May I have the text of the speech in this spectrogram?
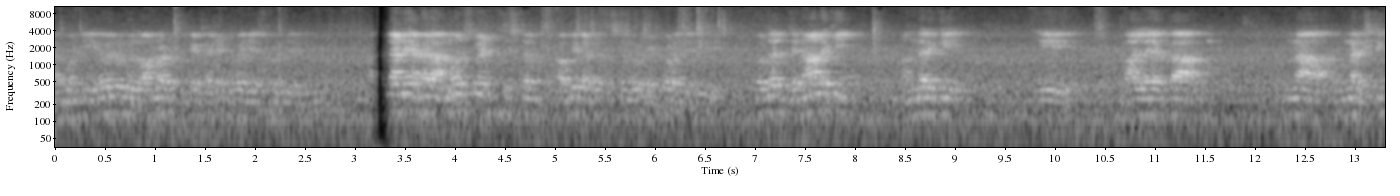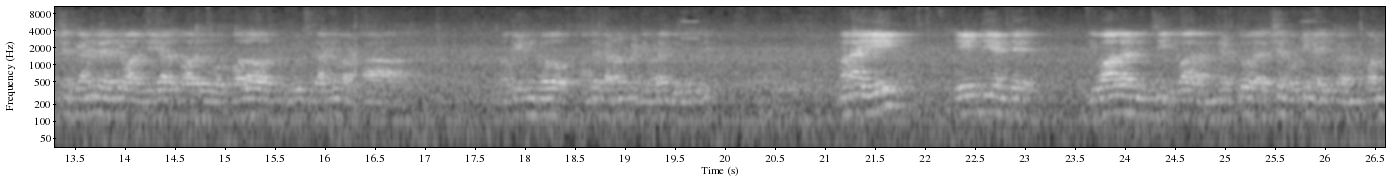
అటువంటి ఇరవై రెండు లాంగ్ సర్టిఫికేట్స్ ఐడెంటిఫై చేసుకోవడం జరిగింది. అట్లానే అక్కడ announcement system public address system కూడా పెట్టుకోవడం జరిగింది. సో దట్ జనాలకి అందరికీ ఈ వాళ్ళ యొక్క ఉన్న ఉన్న రిస్ట్రిక్షన్స్ కానీ లేదంటే వాళ్ళు చేయాలి వాళ్ళు ఫాలో అవ్వాల్సిన రూల్స్ కానీ లొకేషన్లో అందరికి అనౌన్స్మెంట్ ఇవ్వడం జరుగుతుంది. మన ఎయిమ్ ఏంటి అంటే ఇవాళ నుంచి ఇవాళ నిన్నటితో ఎలక్షన్ ఓటింగ్ అయిపోయాను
